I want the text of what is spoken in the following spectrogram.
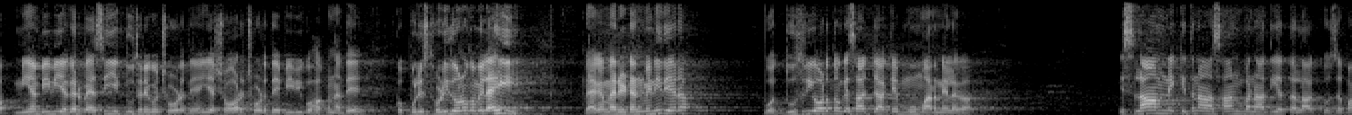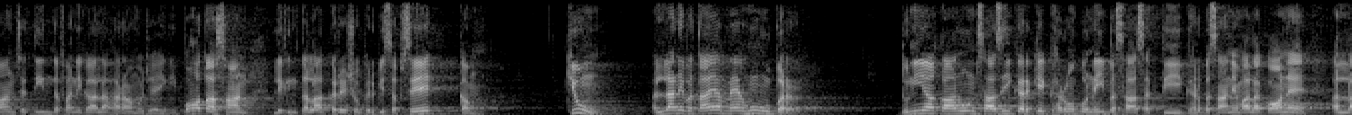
اب میاں بیوی بی اگر ویسے ہی ایک دوسرے کو چھوڑ دیں یا شوہر چھوڑ دے بیوی بی کو حق نہ دے تو پولیس تھوڑی دونوں کو ملائے گی کہ میں ریٹرن میں نہیں دے رہا وہ دوسری عورتوں کے ساتھ جا کے منہ مارنے لگا اسلام نے کتنا آسان بنا دیا طلاق کو زبان سے تین دفعہ نکالا حرام ہو جائے گی بہت آسان لیکن طلاق کا ریشو پھر بھی سب سے کم کیوں اللہ نے بتایا میں ہوں اوپر دنیا قانون سازی کر کے گھروں کو نہیں بسا سکتی گھر بسانے والا کون ہے اللہ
